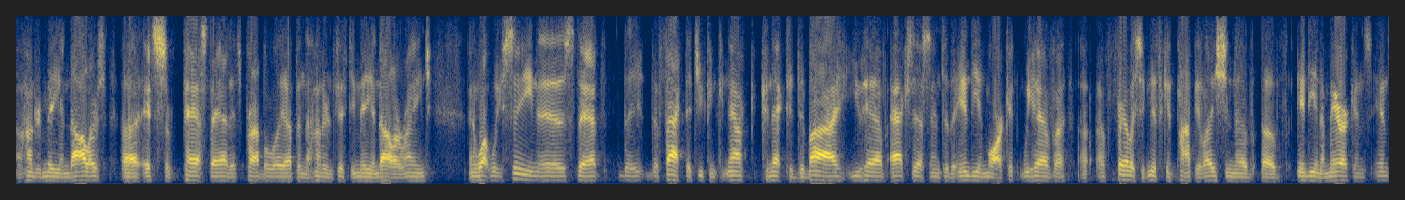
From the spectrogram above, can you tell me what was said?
$100 million. Uh, it's surpassed that. It's probably up in the $150 million range. And what we've seen is that the the fact that you can now connect to Dubai, you have access into the Indian market. We have a, a, a fairly significant population of, of Indian Americans in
